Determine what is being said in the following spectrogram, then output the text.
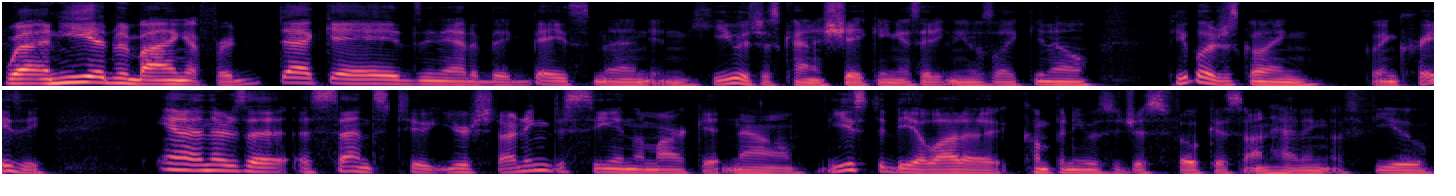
Well, and he had been buying it for decades, and he had a big basement, and he was just kind of shaking his head, and he was like, you know, people are just going going crazy. You know, and there's a, a sense too. You're starting to see in the market now. It used to be a lot of companies would just focus on having a few,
